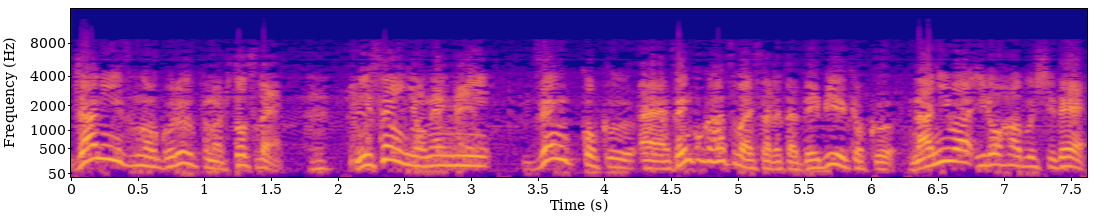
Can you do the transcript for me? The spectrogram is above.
ジャニーズのグループの一つで、2004年に全国、えー全国発売されたデビュー曲、なにわいろは節で、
